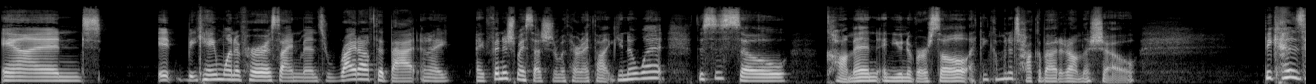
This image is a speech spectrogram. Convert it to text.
And it became one of her assignments right off the bat. And I, I finished my session with her and I thought, you know what? This is so common and universal. I think I'm going to talk about it on the show. Because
